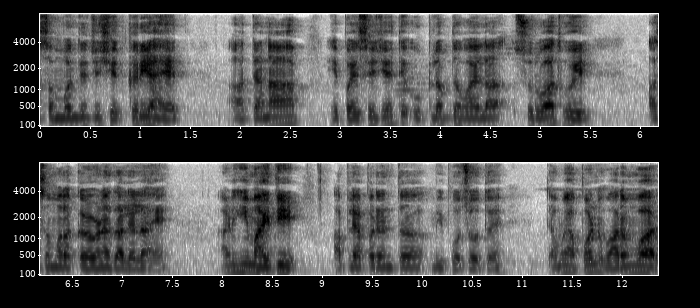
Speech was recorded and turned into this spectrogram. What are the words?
संबंधित जे शेतकरी आहेत त्यांना हे पैसे जे आहेत ते उपलब्ध व्हायला सुरुवात होईल असं मला कळवण्यात आलेलं आहे. आणि ही माहिती आपल्यापर्यंत मी पोचवतो आहे त्यामुळे आपण वारंवार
